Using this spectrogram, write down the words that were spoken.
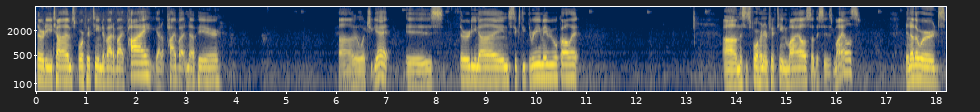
30 times 415 divided by pi. You got a pi button up here. Um, and what you get is 3963, maybe we'll call it. Um, this is 415 miles, so this is miles. In other words,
